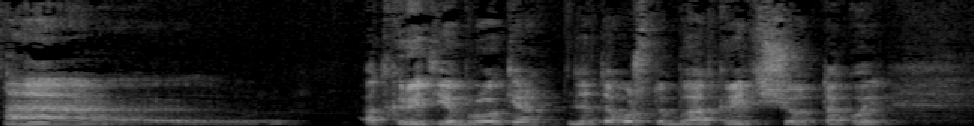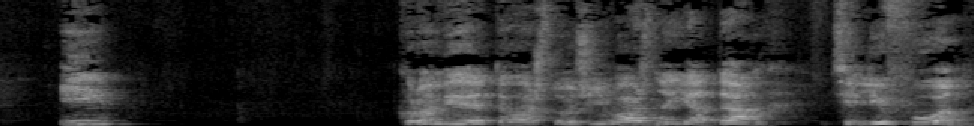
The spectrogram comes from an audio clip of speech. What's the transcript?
а, открытие брокер для того, чтобы открыть счет такой. И, кроме этого, что очень важно, я дам телефон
